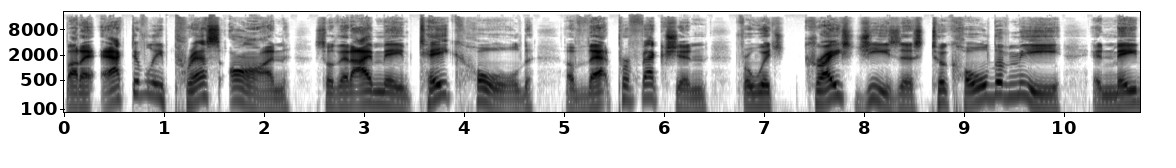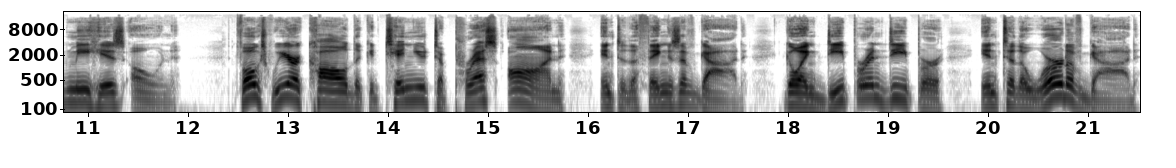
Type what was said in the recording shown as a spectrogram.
but I actively press on so that I may take hold of that perfection for which Christ Jesus took hold of me and made me his own. Folks, we are called to continue to press on into the things of God, going deeper and deeper into the Word of God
